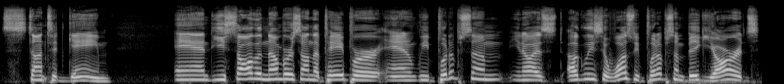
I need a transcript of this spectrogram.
stunted game, and you saw the numbers on the paper, and we put up some, you know, as ugly as it was, we put up some big yards.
